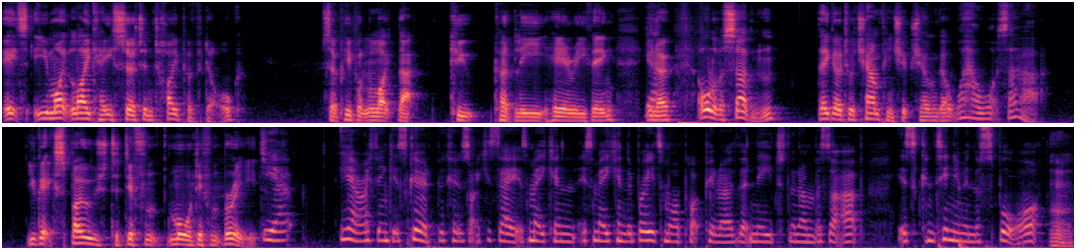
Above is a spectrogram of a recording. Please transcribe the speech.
it's you might like a certain type of dog, so people like that cute, cuddly, hairy thing. You Yeah. know, all of a sudden they go to a championship show and go, "Wow, what's that?" You get exposed to different, more different breeds. Yeah. Yeah, I think it's good because, like you say, it's making it's making the breeds more popular that need the numbers up. It's continuing the sport, Mm.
